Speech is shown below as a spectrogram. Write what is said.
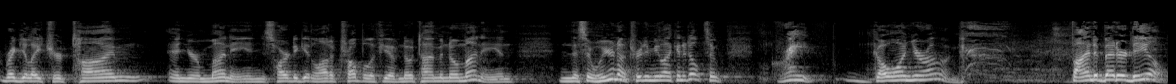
regulate your time and your money and it's hard to get in a lot of trouble if you have no time and no money. And, and they say, well, you're not treating me like an adult. So great. Go on your own. Find a better deal.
